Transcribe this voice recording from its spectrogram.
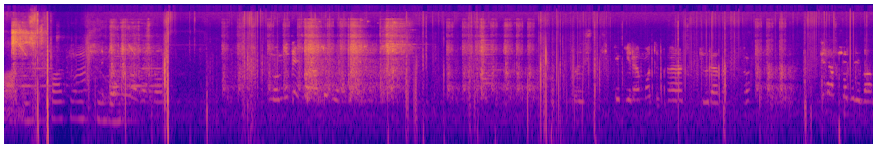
Açıyoruz. Oha biz fark yemişiz de. No mnie też nie to było. To jest siekiera motyka dziurawa. No. Tyle przegrywam.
